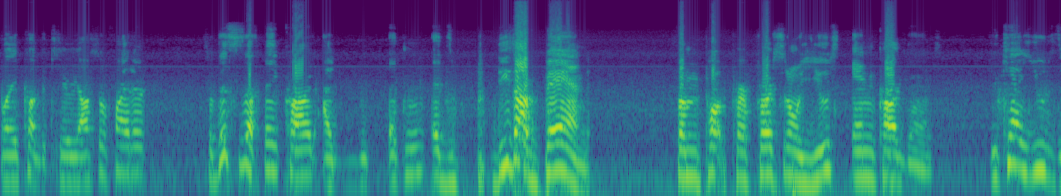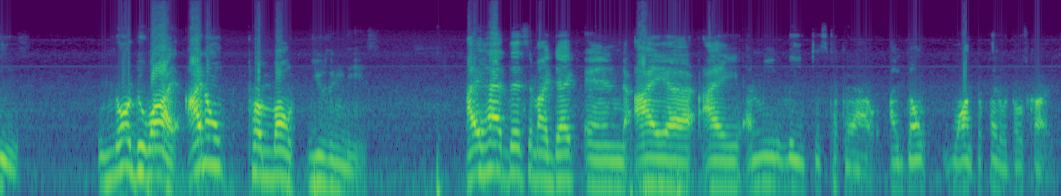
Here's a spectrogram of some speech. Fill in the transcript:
but it's called the Curioso Fighter. So this is a fake card. I, it, it's these are banned from per personal use in card games. You can't use these. Nor do I. I don't promote using these. I had this in my deck and I uh, I immediately just took it out. I don't want to play with those cards.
